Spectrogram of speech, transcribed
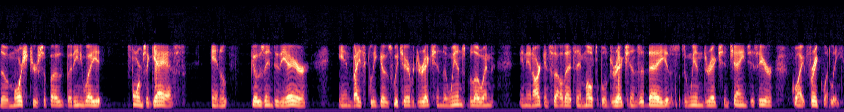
the moisture, suppose, but anyway, it forms a gas and goes into the air and basically goes whichever direction the wind's blowing. And in Arkansas, that's in multiple directions a day as the wind direction changes here quite frequently.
